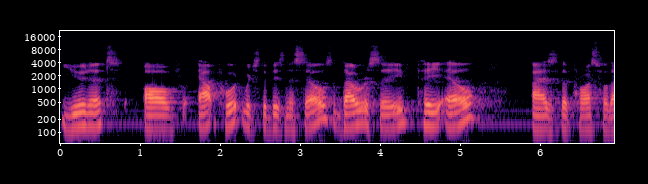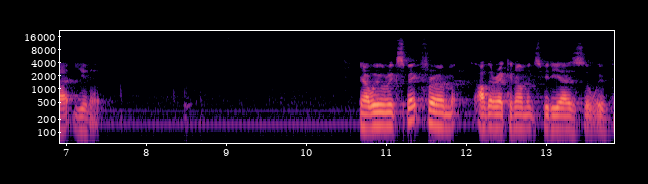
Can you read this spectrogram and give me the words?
unit of output which the business sells, they'll receive PL as the price for that unit. Now we would expect from other economics videos that we've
